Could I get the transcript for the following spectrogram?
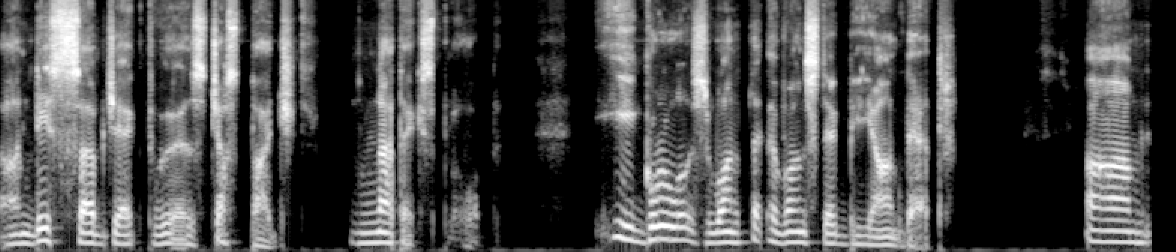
And this subject was just touched, not explored. He goes one, one step beyond that. Um,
